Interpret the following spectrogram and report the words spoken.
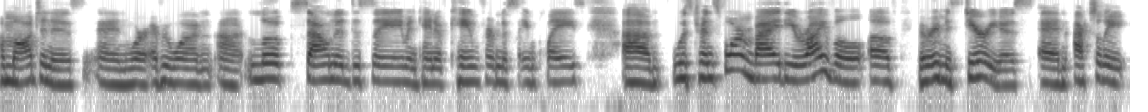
homogenous and where everyone uh, looked, sounded the same, and kind of came from the same place um, was transformed by the arrival of very mysterious and actually,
